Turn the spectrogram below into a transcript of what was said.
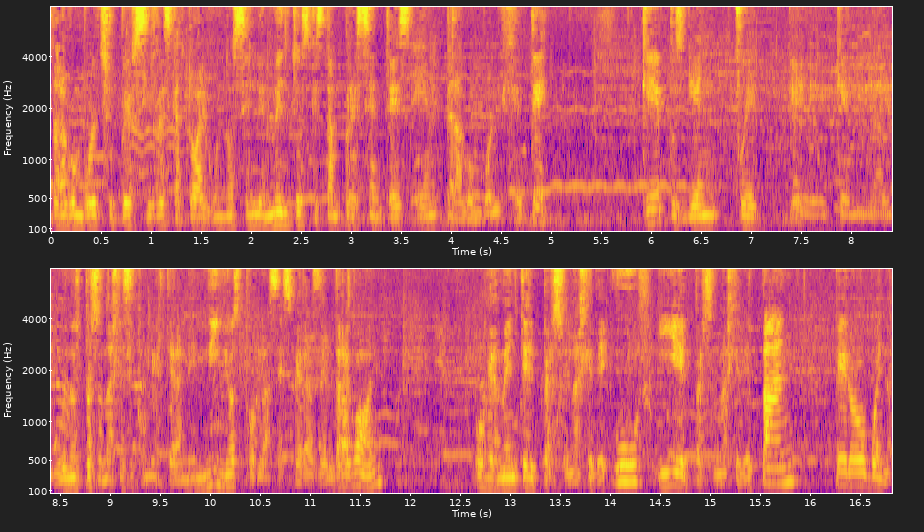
Dragon Ball Super sí rescató algunos elementos que están presentes en Dragon Ball GT. Que pues bien fue eh, que algunos personajes se convirtieran en niños por las esferas del dragón. Obviamente el personaje de Uf y el personaje de Pan. Pero bueno,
